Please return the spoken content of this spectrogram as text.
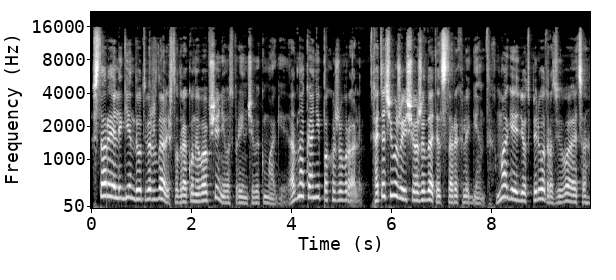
Старые легенды утверждали, что драконы вообще не восприимчивы к магии, однако они, похоже, врали. Хотя чего же еще ожидать от старых легенд? Магия идет вперед, развивается,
